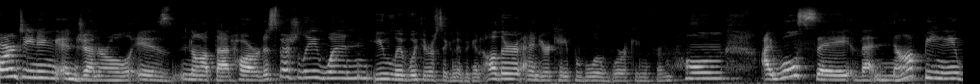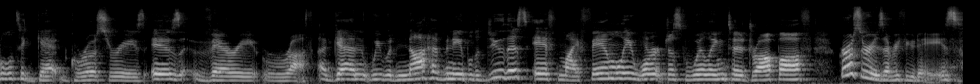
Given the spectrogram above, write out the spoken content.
Quarantining in general is not that hard, especially when you live with your significant other and you're capable of working from home. I will say that not being able to get groceries is very rough. Again, we would not have been able to do this if my family weren't just willing to drop off groceries every few days.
